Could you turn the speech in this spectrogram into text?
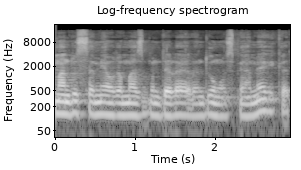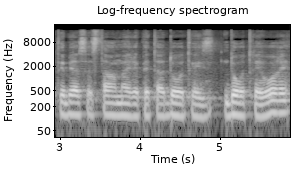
M-am dus să-mi iau rămas bun de la el în drumul spre America, trebuia să stau, am mai repetat două, trei, două, trei ore.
